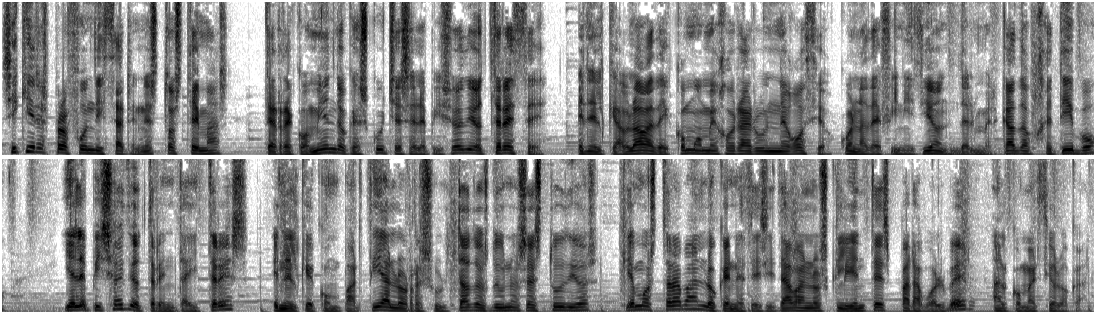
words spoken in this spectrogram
Si quieres profundizar en estos temas, te recomiendo que escuches el episodio 13 en el que hablaba de cómo mejorar un negocio con la definición del mercado objetivo y el episodio 33 en el que compartía los resultados de unos estudios que mostraban lo que necesitaban los clientes para volver al comercio local.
